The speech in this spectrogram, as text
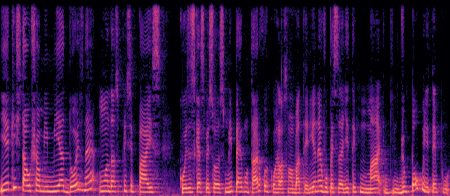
E aqui está o Xiaomi Mi A2, né? Uma das principais Coisas que as pessoas me perguntaram foi com relação à bateria, né? Eu vou precisar de tempo mais, de um pouco de tempo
